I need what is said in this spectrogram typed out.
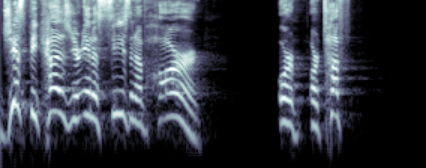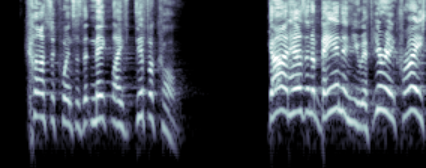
Just because you're in a season of hard or, or tough consequences that make life difficult, God hasn't abandoned you. If you're in Christ,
